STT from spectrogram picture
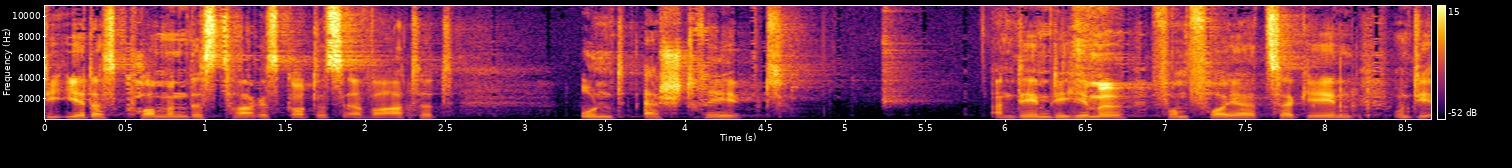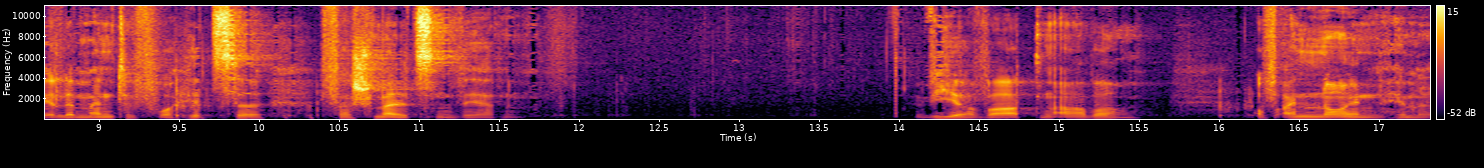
die ihr das Kommen des Tages Gottes erwartet und erstrebt? An dem die Himmel vom Feuer zergehen und die Elemente vor Hitze verschmelzen werden. Wir warten aber auf einen neuen Himmel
